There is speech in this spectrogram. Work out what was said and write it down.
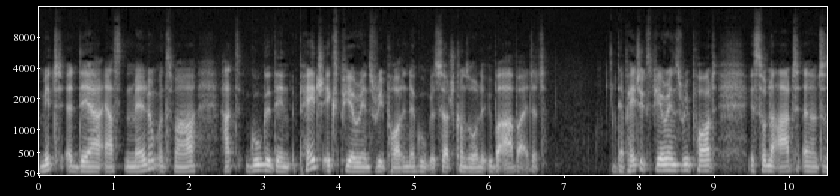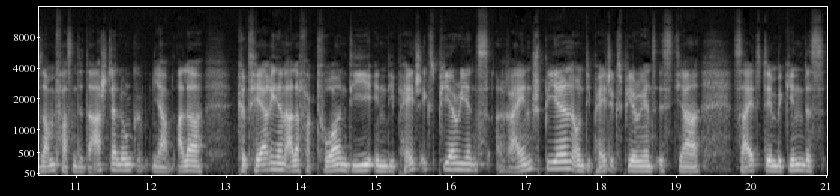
mit der ersten Meldung, und zwar hat Google den Page Experience Report in der Google Search Konsole überarbeitet. Der Page Experience Report ist so eine Art äh, zusammenfassende Darstellung ja, aller Kriterien, aller Faktoren, die in die Page Experience reinspielen. Und die Page Experience ist ja seit dem Beginn des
